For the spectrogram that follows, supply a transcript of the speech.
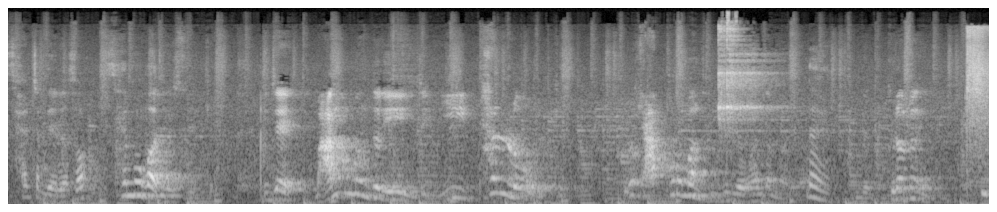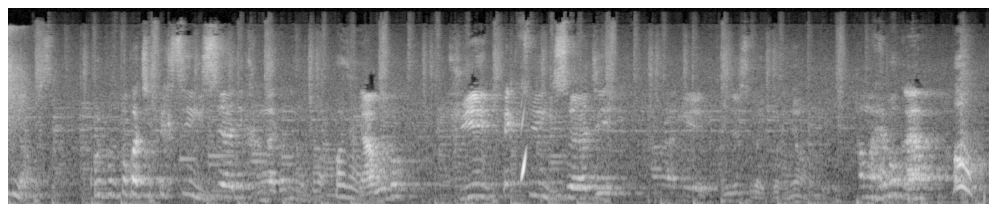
살짝 내려서 세모가 될 수 있게. 이제 많은 분들이 이제 이 팔로 이렇게 이렇게 앞으로만 던지려고 한단 말이에요. 네. 근데 그러면 힘이 없어. 골프도 똑같이 백스윙 있어야지 강하게 하는 것처럼 맞아요. 야구도 뒤에 백스윙 있어야지 강하게 던질 수가 있거든요. 한번 해볼까요? 어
